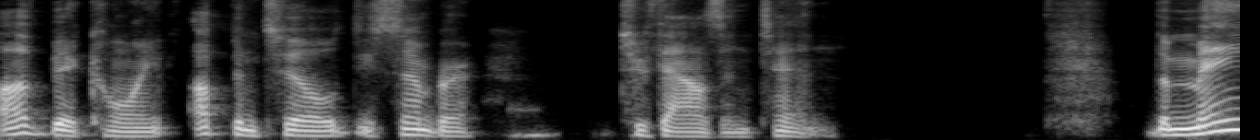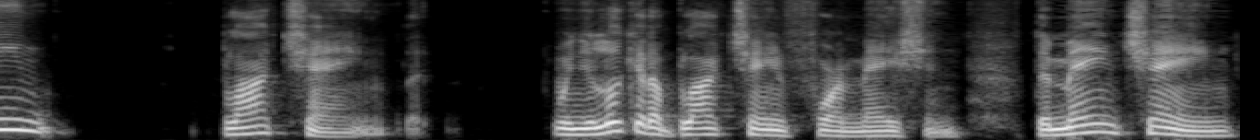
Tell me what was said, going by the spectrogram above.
of Bitcoin up until December 2010. The main blockchain, when you look at a blockchain formation, the main chain,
